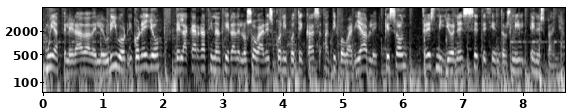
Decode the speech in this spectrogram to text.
muy acelerada del Euribor y con ello de la carga financiera de los hogares con hipotecas a tipo variable, que son 3.700.000 en España.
